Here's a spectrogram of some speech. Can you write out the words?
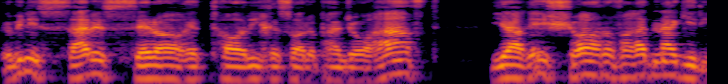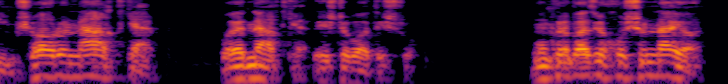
ببینید سر سراح تاریخ سال 57 یقه شاه رو فقط نگیریم. شاه رو نقد کرد. باید نقد کرد. اشتباهاتش رو. ممکنه بعضی خوشون نیاد.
